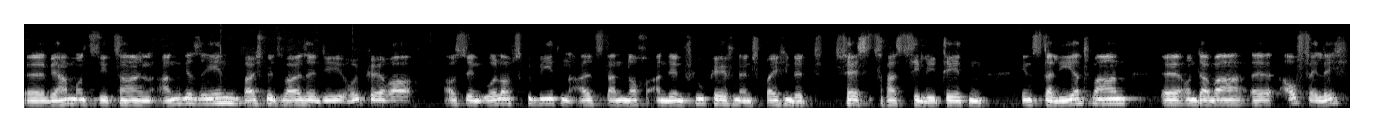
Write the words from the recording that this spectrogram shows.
Äh, wir haben uns die Zahlen angesehen, beispielsweise die Rückkehrer aus den Urlaubsgebieten, als dann noch an den Flughäfen entsprechende Testfazilitäten installiert waren. Äh, und da war äh, auffällig,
